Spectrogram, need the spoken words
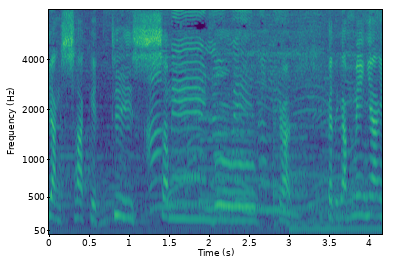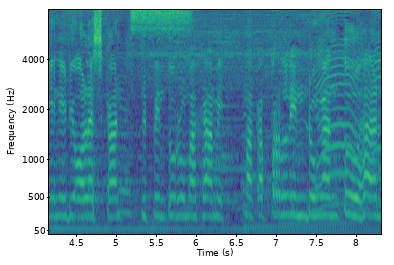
yang sakit disembuhkan. Ketika minyak ini dioleskan di pintu rumah kami, maka perlindungan Tuhan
